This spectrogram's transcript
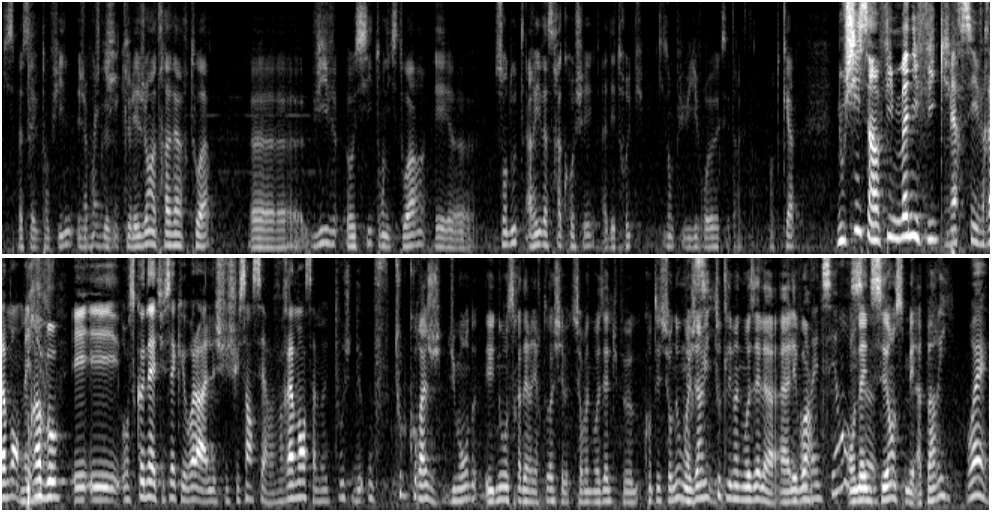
qui se passe avec ton film, et je Ah, pense que, que les gens à travers toi euh, vivent aussi ton histoire et euh, sans doute arrivent à se raccrocher à des trucs qu'ils ont pu vivre eux, etc., etc. En tout cas, Nouchi, c'est un film magnifique. Merci vraiment. mais- Bravo. Et, et on se connaît, tu sais que voilà, je suis, je suis sincère. Vraiment, ça me touche de ouf. Tout le courage du monde, et nous, on sera derrière toi chez- sur Mademoiselle. Tu peux compter sur nous. Moi, j'invite toutes les Mademoiselles à, à aller voir. On a une séance. On a une séance, mais à Paris. Ouais.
